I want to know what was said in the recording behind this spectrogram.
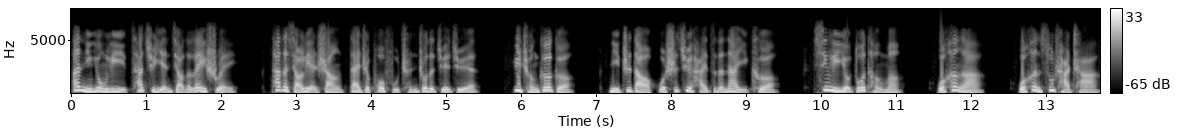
安宁用力擦去眼角的泪水，他的小脸上带着破釜沉舟的决绝。玉成哥哥，你知道我失去孩子的那一刻心里有多疼吗？我恨啊，我恨苏茶茶，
